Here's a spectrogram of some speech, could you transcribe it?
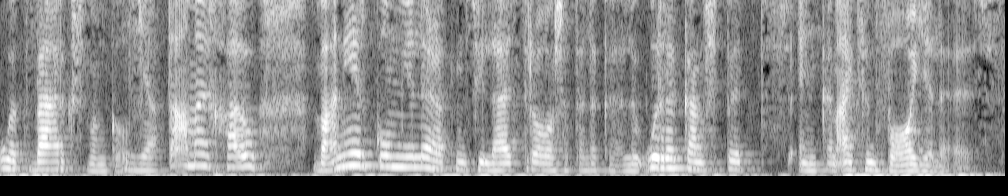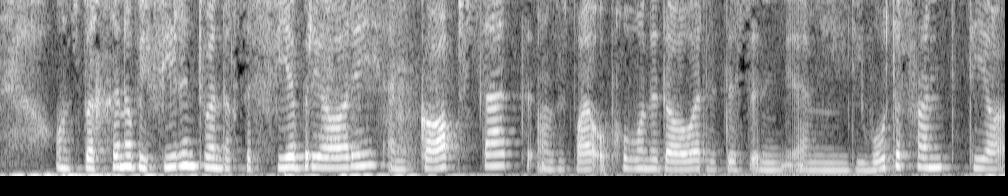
ook werkswinkels. Ja. Vertel my gou, wanneer kom julle dat ons die luisteraars dat hulle hulle ore kan spit en kan uitvind waar julle is? Ons begin op die 24ste Februarie in Kaapstad. Ons is baie opgewonde daaroor. Dit is in um, die Waterfront uh,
